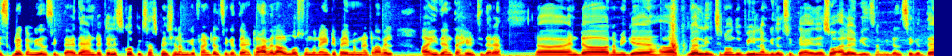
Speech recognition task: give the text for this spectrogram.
ಡಿಸ್ಕ್ ಬ್ರೇಕ್ ನಮಗೆ ಇದರಲ್ಲಿ ಸಿಗ್ತಾ ಇದೆ. ಆ್ಯಂಡ್ ಟೆಲಿಸ್ಕೋಪಿಕ್ ಸಸ್ಪೆನ್ಷನ್ ನಮಗೆ ಫ್ರಂಟಲ್ಲಿ ಸಿಗುತ್ತೆ. ಟ್ರಾವೆಲ್ ಆಲ್ಮೋಸ್ಟ್ ಒಂದು ನೈಂಟಿ ಫೈವ್ ಎಂ ಎಮ್ನ ಟ್ರಾವೆಲ್ ಇದೆ ಅಂತ ಹೇಳ್ತಿದ್ದಾರೆ. ಆ್ಯಂಡ್ ನಮಗೆ ಟ್ವೆಲ್ ಇಂಚಿನ ಒಂದು ವೀಲ್ ನಮಗೆ ಇದ್ರಲ್ಲಿ ಸಿಗ್ತಾ ಇದೆ. ಸೊ ಅಲೋ ವೀಲ್ಸ್ ನಮಗೆ ಇದ್ರಲ್ಲಿ ಸಿಗುತ್ತೆ.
